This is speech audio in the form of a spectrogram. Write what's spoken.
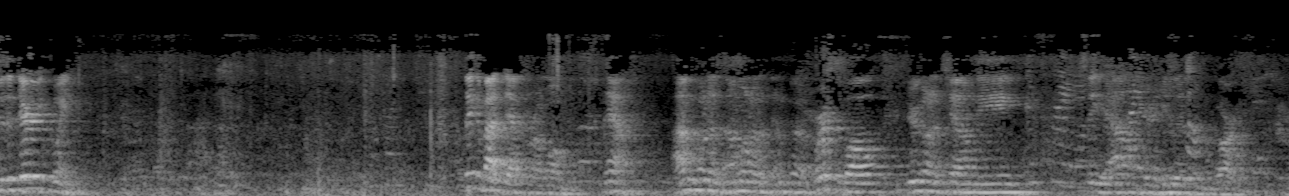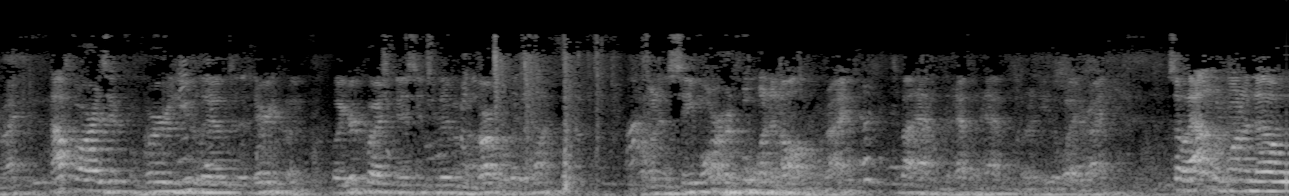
to the Dairy Queen? Think about that for a moment. Now, I'm gonna, I'm gonna, I'm gonna. First of all, you're gonna tell me. See, Alan here, he lives in the garden, right? How far is it from where you live to the Dairy Queen? Well, your question is, since you live in McGarvey, which one? The one in Seymour or the one in Albany, right? It's about half and half and half, but either way, right? So Alan would want to know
